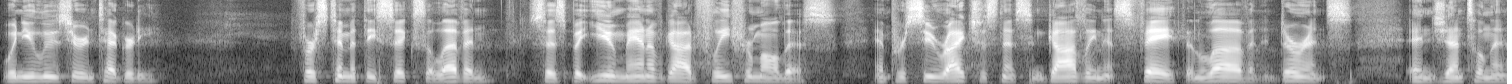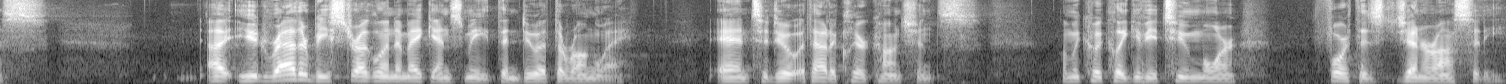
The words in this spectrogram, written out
when you lose your integrity. 1 Timothy 6 11 says, But you, man of God, flee from all this and pursue righteousness and godliness, faith and love and endurance and gentleness. Uh, you'd rather be struggling to make ends meet than do it the wrong way and to do it without a clear conscience. Let me quickly give you two more. Fourth is generosity.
